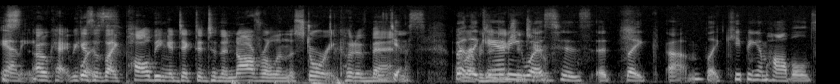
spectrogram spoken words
Annie Okay, because was- it's like Paul being addicted to the novel in the story could have been. Yes, a but like Annie representation too. was his uh, like um like keeping him hobbled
